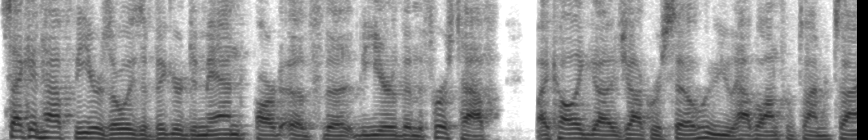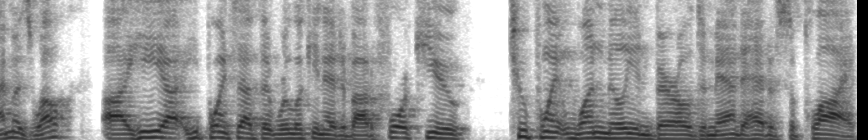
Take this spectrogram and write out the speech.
Second half of the year is always a bigger demand part of the, the year than the first half. My colleague uh, Jacques Rousseau, who you have on from time to time as well, uh, he uh, he points out that we're looking at about a 4Q 2.1 million barrel demand ahead of supply.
